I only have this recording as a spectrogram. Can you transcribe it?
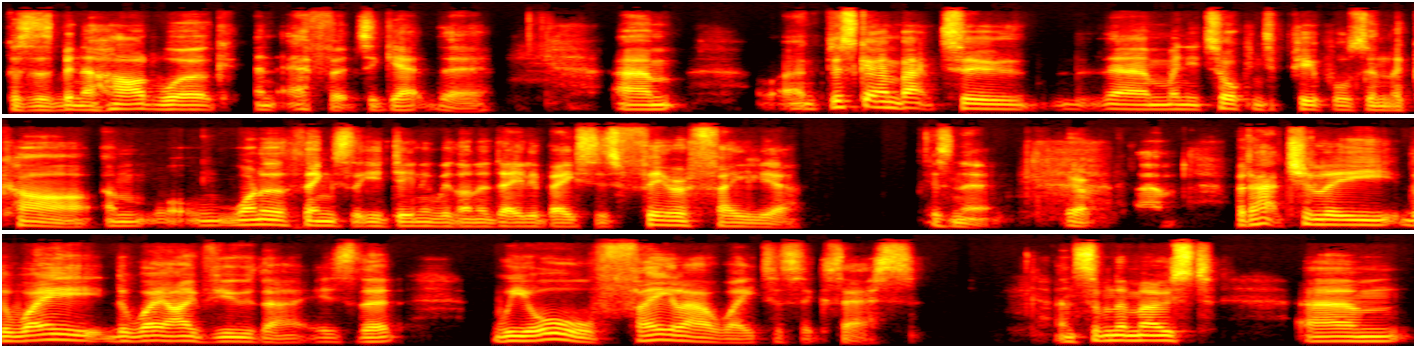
because there's been a hard work and effort to get there. Um, uh, just going back to um, when you're talking to pupils in the car, um, one of the things that you're dealing with on a daily basis, is fear of failure, isn't it? Yeah. Um, but actually, the way the way I view that is that we all fail our way to success, and some of the most um,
